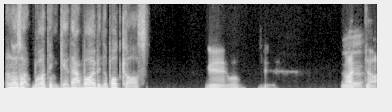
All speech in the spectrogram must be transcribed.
And I was like, well, I didn't get that vibe in the podcast. Yeah, well, I- Yeah. I-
